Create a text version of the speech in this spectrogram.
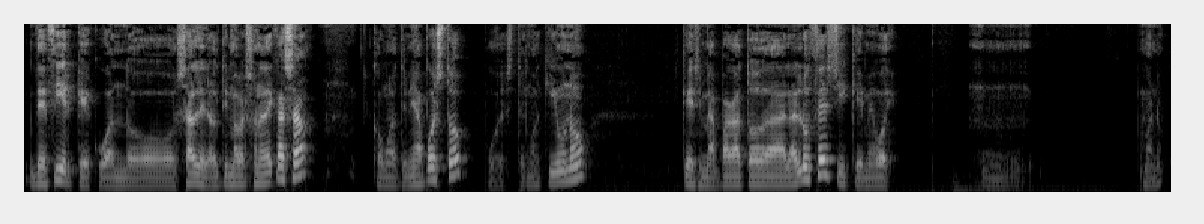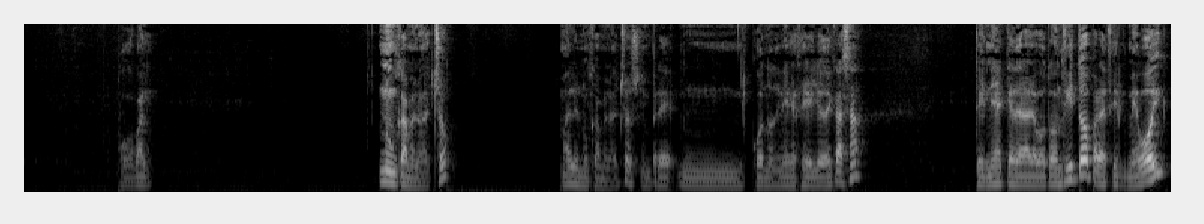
decir que cuando sale la última persona de casa, como lo tenía puesto, pues tengo aquí uno que se me apaga todas las luces y que me voy. Mm, bueno, pues vale. Nunca me lo ha hecho. ¿vale? Nunca me lo he hecho. Siempre mm, cuando tenía que salir yo de casa, tenía que dar el botoncito para decir me voy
